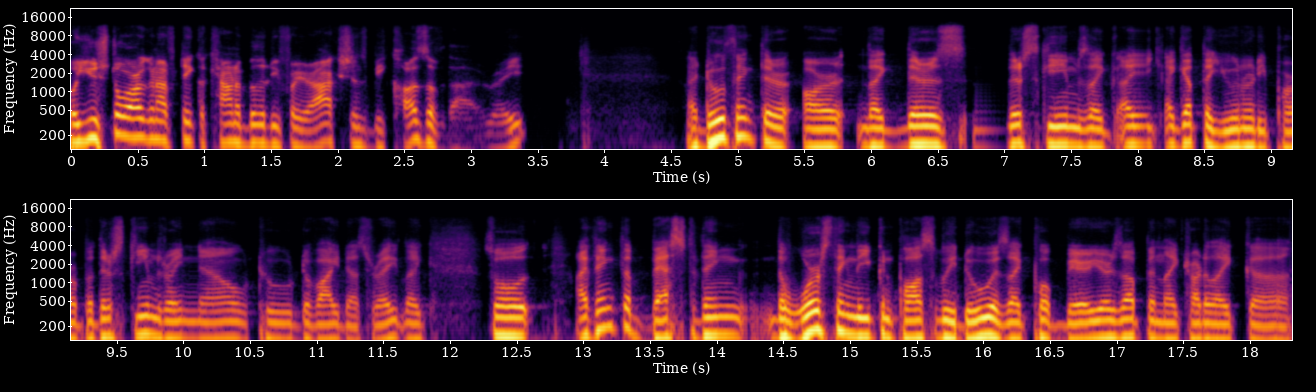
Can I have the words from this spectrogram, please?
but you still are gonna have to take accountability for your actions because of that, right? I do think there are like there's there's schemes like I I get the unity part, but there's schemes right now to divide us, right? Like, so I think the best thing, the worst thing that you can possibly do is like put barriers up and like try to like uh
